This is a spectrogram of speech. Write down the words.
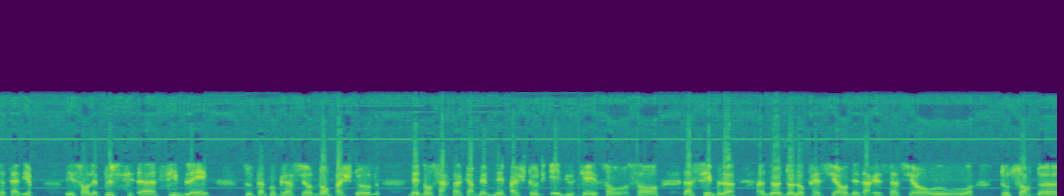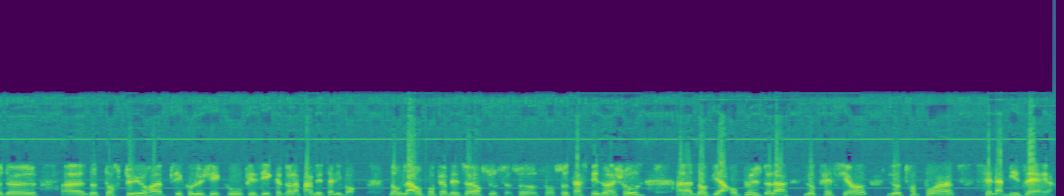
c'est-à-dire ils sont les plus euh, ciblés, toute la population non pashtoun, mais dans certains cas, même les Pashtuns éduqués sont, sont la cible de, de l'oppression, des arrestations ou toutes sortes de, de, euh, de tortures euh, psychologiques ou physiques de la part des talibans. Donc là, on peut faire des heures sur, sur, sur cet aspect de la chose. Euh, donc il y a en plus de la l'oppression, l'autre point, c'est la misère.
